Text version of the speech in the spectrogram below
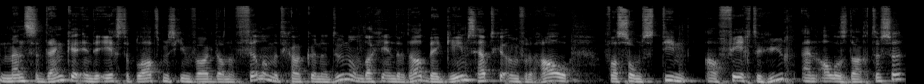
mensen denken in de eerste plaats misschien vaak dat een film het gaat kunnen doen, omdat je inderdaad bij games hebt je een verhaal van soms 10 à 40 uur en alles daartussen.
